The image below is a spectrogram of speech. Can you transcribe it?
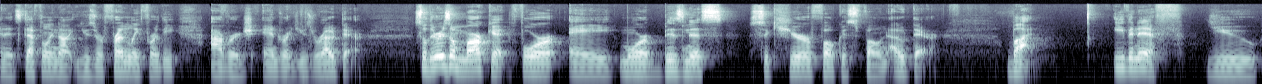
and it's definitely not user friendly for the average Android user out there. So there is a market for a more business, secure, focused phone out there. But even if you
